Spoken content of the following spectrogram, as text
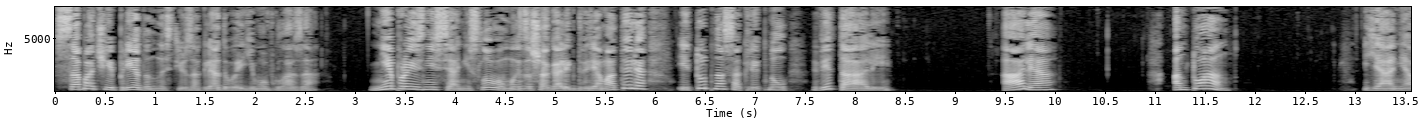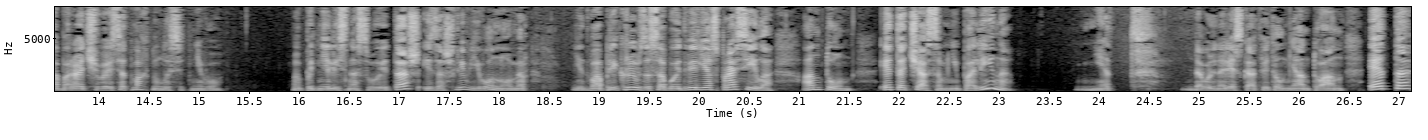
с собачьей преданностью, заглядывая ему в глаза. Не произнеся ни слова, мы зашагали к дверям отеля, и тут нас окликнул Виталий. «Аля! Антуан!» Я, не оборачиваясь, отмахнулась от него. Мы поднялись на свой этаж и зашли в его номер. Едва прикрыв за собой дверь, я спросила, «Антон, это часом не Полина?» «Нет», — довольно резко ответил мне Антуан, — «это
